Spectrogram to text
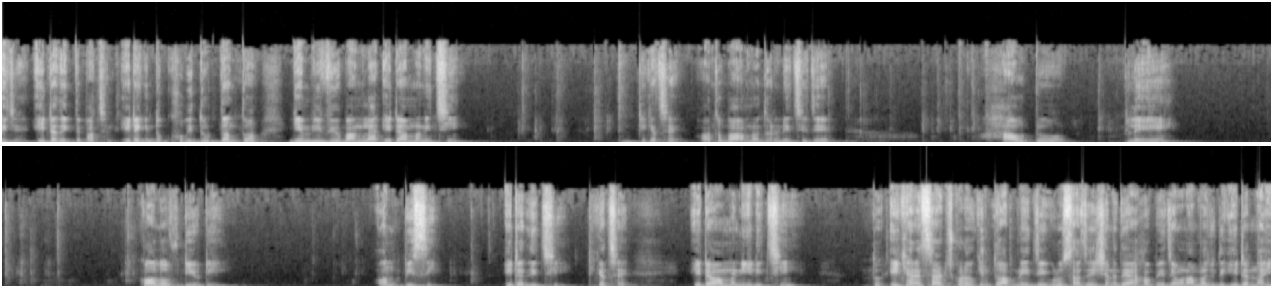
এই যে এটা দেখতে পাচ্ছেন। এটা কিন্তু খুবই দুর্দান্ত। গেম রিভিউ বাংলা, এটা আমরা নিচ্ছি। ঠিক আছে? অথবা আমরা ধরে নিচ্ছি যে how to play call of duty on PC এটা দিচ্ছি, ঠিক আছে? এটাও আমরা নিয়ে নিচ্ছি। তো এইখানে সার্চ করেও কিন্তু আপনি যেগুলো সাজেশনে দেওয়া হবে, যেমন আমরা যদি এটা নাই,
